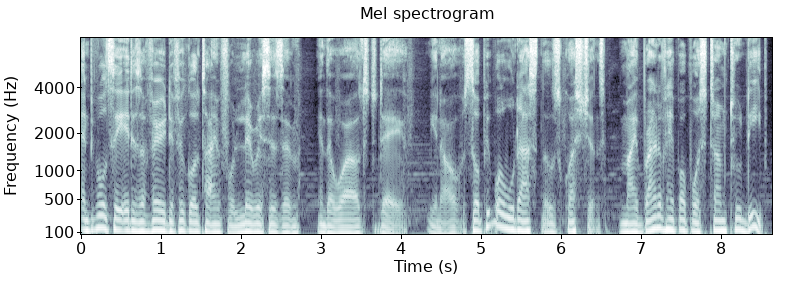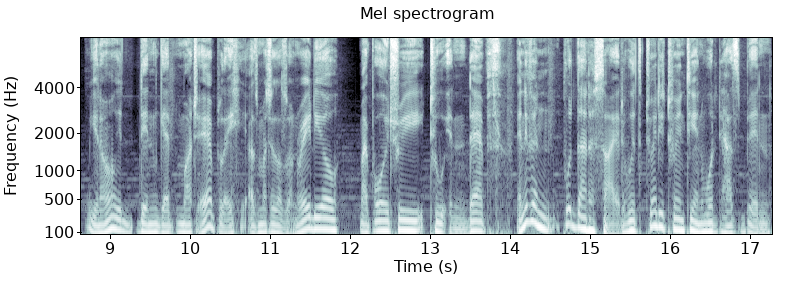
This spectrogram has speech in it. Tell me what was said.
And people say it is a very difficult time for lyricism in the world today you know so people would ask those questions. My brand of hip hop was termed too deep you know it didn't get much airplay as much as I was on radio my poetry too in depth and even put that aside with 2020 and what it has been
